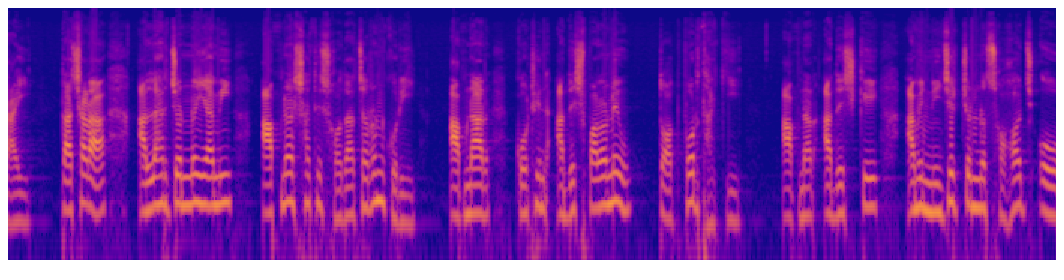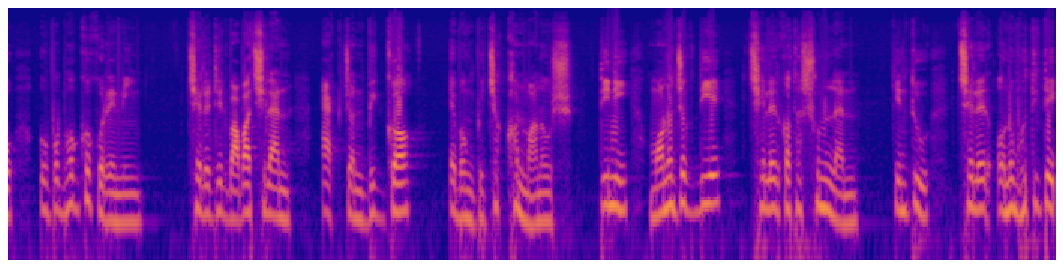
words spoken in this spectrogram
চাই। তাছাড়া আল্লাহর জন্যই আমি আপনার সাথে সদাচরণ করি, আপনার কঠিন আদেশ পালনেও তৎপর থাকি। আপনার আদেশকে আমি নিজের জন্য সহজ ও উপভোগ্য করে নিই। ছেলেটির বাবা ছিলেন একজন বিজ্ঞ এবং বিচক্ষণ মানুষ। তিনি মনোযোগ দিয়ে ছেলের কথা শুনলেন, কিন্তু ছেলের অনুভূতিতে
